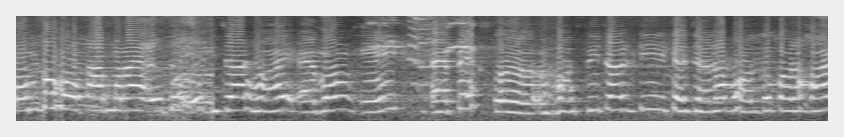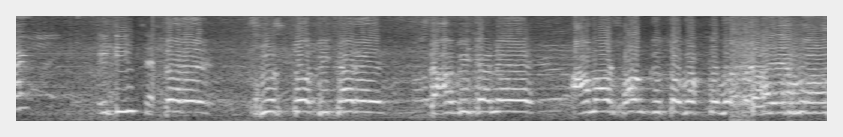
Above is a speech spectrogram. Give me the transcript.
বন্ধ হোক, আমরা হয় এবং এই হসপিটালটিকে যেন বন্ধ করা হয়। সুষ্ঠু বিচারে দাবি জানে আমার সংক্ষিপ্ত বক্তব্য। তাই আমার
